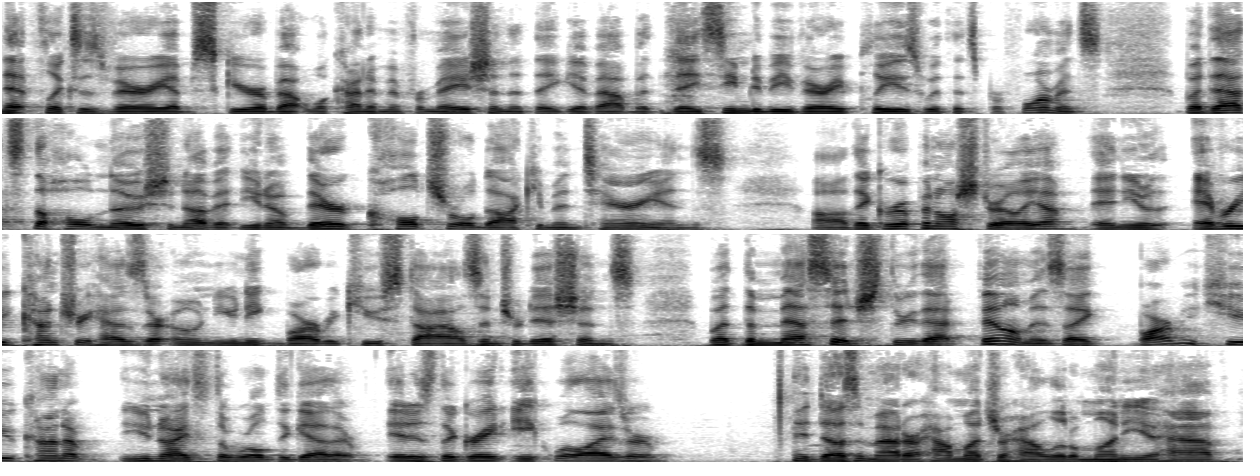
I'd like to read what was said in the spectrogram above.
Netflix is very obscure about what kind of information that they give out, but they seem to be very pleased with its performance. But that's the whole notion of it. You know, they're cultural documentarians. Uh, they grew up in Australia, and you know every country has their own unique barbecue styles and traditions. But the message through that film is like barbecue kind of unites the world together. It is the great equalizer. It doesn't matter how much or how little money you have.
